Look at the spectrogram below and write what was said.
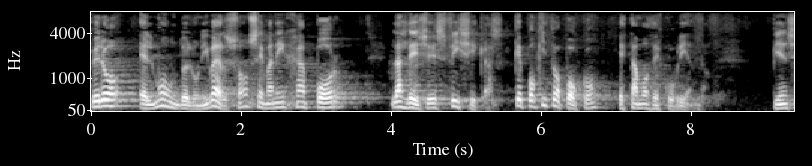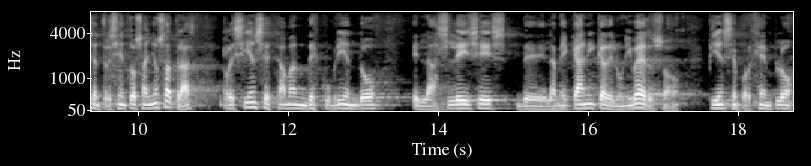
Pero el mundo, el universo, se maneja por las leyes físicas, que poquito a poco estamos descubriendo. Piensen 300 años atrás, recién se estaban descubriendo las leyes de la mecánica del universo. Piensen, por ejemplo,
